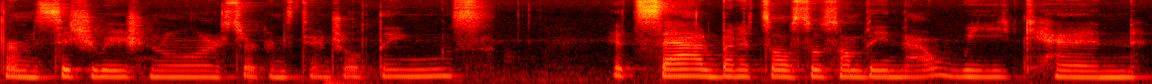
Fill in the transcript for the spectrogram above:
from situational or circumstantial things. It's sad, but it's also something that we can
